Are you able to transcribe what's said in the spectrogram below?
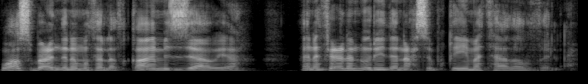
وأصبح عندنا مثلث قائم الزاوية. أنا فعلا أريد أن أحسب قيمة هذا الضلع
